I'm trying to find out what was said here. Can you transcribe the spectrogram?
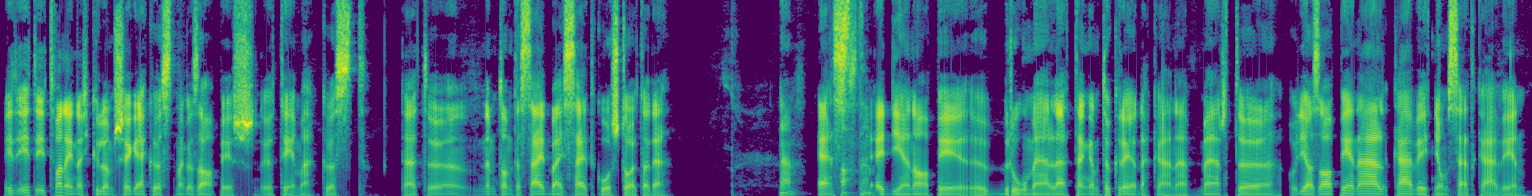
itt, itt, itt van egy nagy különbség e közt, meg az alpés témák közt. Tehát nem tudom, te side-by-side kóstoltad-e? Nem. Ezt nem. egy ilyen AP brew mellett engem tökre érdekelne, mert uh, ugye az AP-nál kávét nyomsz át kávén.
